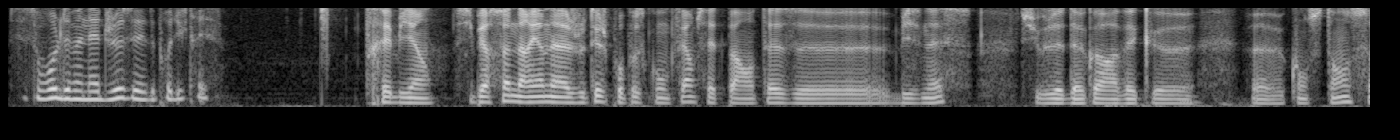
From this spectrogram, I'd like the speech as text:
c'est son rôle de manageuse et de productrice. Très bien. Si personne n'a rien à ajouter, je propose qu'on ferme cette parenthèse euh, business. Si vous êtes d'accord avec euh, euh, Constance,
